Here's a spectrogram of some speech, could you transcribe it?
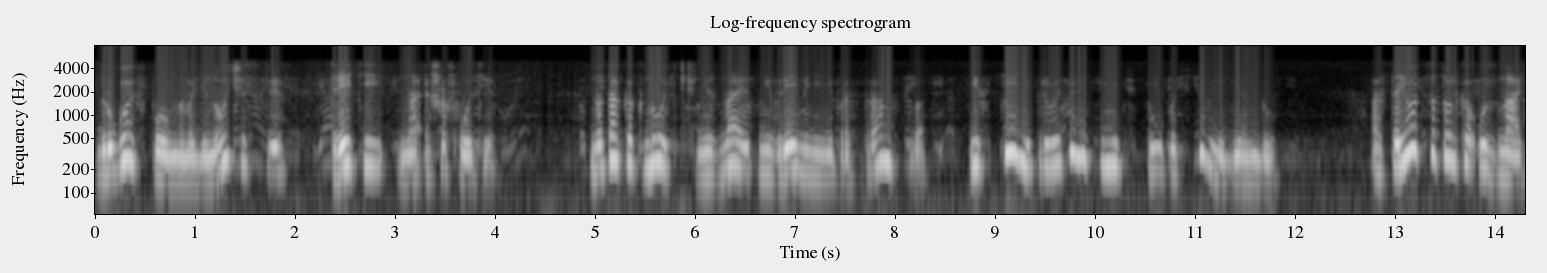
другой в полном одиночестве — третий на эшафоте. Но так как ночь не знает ни времени, ни пространства, их тени превратились в мечту, почти в легенду. Остается только узнать,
